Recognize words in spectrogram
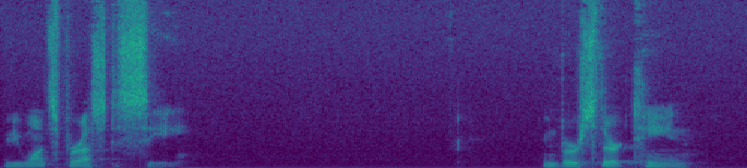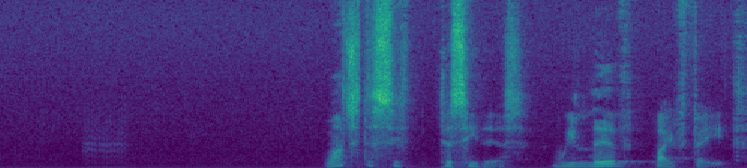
that he wants for us to see. In verse 13, wants to see, to see this. We live by faith.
